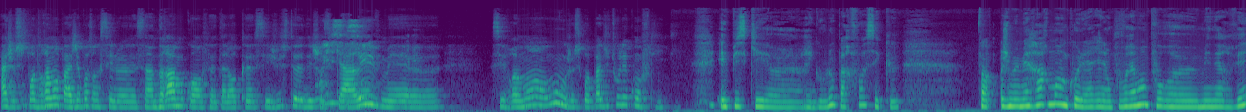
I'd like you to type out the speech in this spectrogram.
Ah, je supporte vraiment pas. J'ai l'impression que c'est, le... c'est un drame, quoi, en fait. Alors que c'est juste des choses qui arrivent, mais euh, c'est vraiment. Ouh, je supporte pas du tout les conflits. Et puis, ce qui est euh, rigolo parfois, c'est que Enfin, je me mets rarement en colère, il en faut vraiment pour euh, m'énerver.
